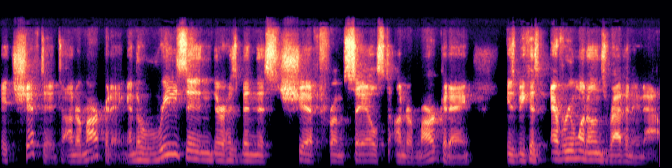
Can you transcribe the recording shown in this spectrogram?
it shifted to under marketing. And the reason there has been this shift from sales to under marketing is because everyone owns revenue now.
